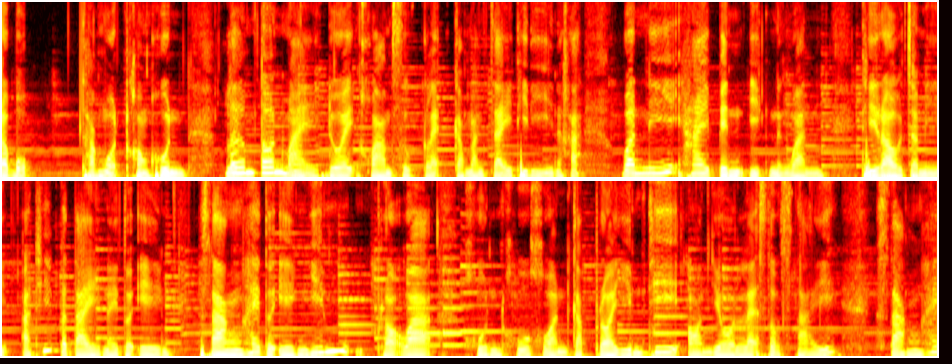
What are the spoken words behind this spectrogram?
ระบบ ทั้งหมดของคุณ เริ่มต้นใหม่ด้วยความสุขและกำลังใจที่ดีนะคะ วันนี้ให้เป็นอีกหนึ่งวัน ที่เราจะมีอธิปไตยในตัวเอง สั่งให้ตัวเองยิ้ม เพราะว่า คุณคู่ควรกับรอยยิ้มที่อ่อนโยนและสดใส สั่งให้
